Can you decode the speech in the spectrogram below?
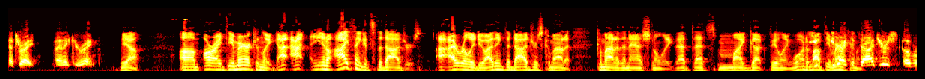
That's right. I think you're right. Yeah. Um, all right, the American League. I, I, you know, I think it's the Dodgers. I, I really do. I think the Dodgers come out of come out of the National League. That that's my gut feeling. What about the American? you like the League? Dodgers over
